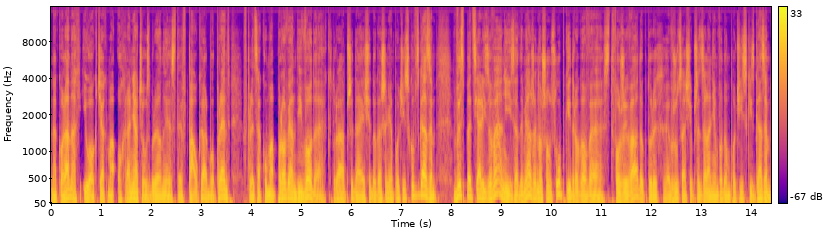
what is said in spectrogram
Na kolanach i łokciach ma ochraniacze. Uzbrojony jest w pałkę albo pręt. W plecaku ma prowiant i wodę, która przydaje się do gaszenia pocisków z gazem. Wyspecjalizowani zadymiarze noszą słupki drogowe z tworzywa, do których wrzuca się przed zalaniem wodą pociski z gazem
